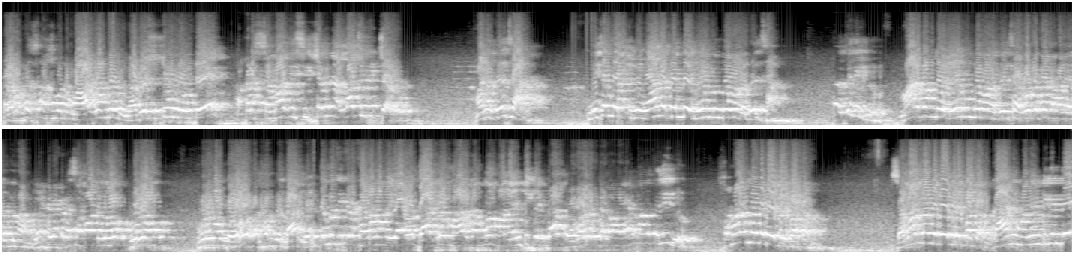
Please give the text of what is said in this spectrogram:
ప్రవక్త శాస్త్రం వారు మార్గంలో నడుస్తూ ఉంటే అక్కడ సమాధి శిక్షణని అల్లా చూపించాడు. మనకు తెలుసా? నిజంగా ఈ నేల కింద ఏముందో మనకు తెలుసా? తెలియదు మార్గంలో ఏముందో మనకు తెలుసా? రోడ్డు పైన మనం వెళ్తున్నాం ఎక్కడెక్కడ సమాధిలో పూర్వం పూర్వంలో అల్హమ్దుల్లా ఎంతమంది ఇక్కడ ఖననమయ్యారో దాంట్లో మార్గంలో మన ఇంటి కింద ఎవరు ఖననమయ్యారో మనకు తెలియదు సమాధిలో భయపడిపోతాం సమాధిలో భయపడిపోతాం కానీ మన ఇంటి కిందే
